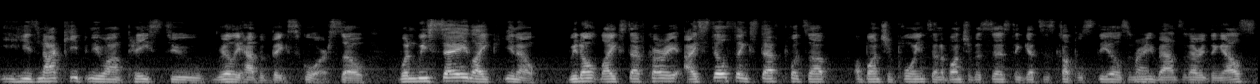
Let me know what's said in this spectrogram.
he's not keeping you on pace to really have a big score. So when we say, like, you know, we don't like Steph Curry, I still think Steph puts up a bunch of points and a bunch of assists and gets his couple steals and Right. rebounds and everything else.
